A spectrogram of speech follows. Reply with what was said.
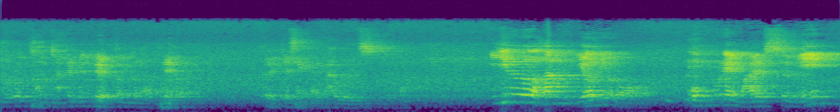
안으로 던져내면 되었던 것 같아요. 그렇게 생각하고 있습니다. 이러한 연유로 본문의 말씀이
